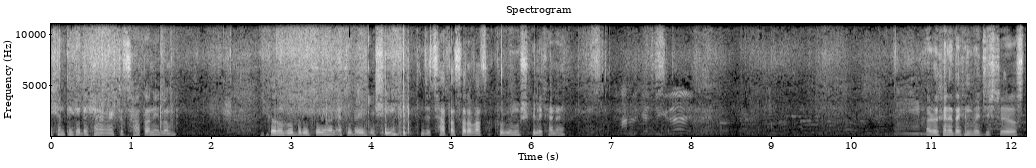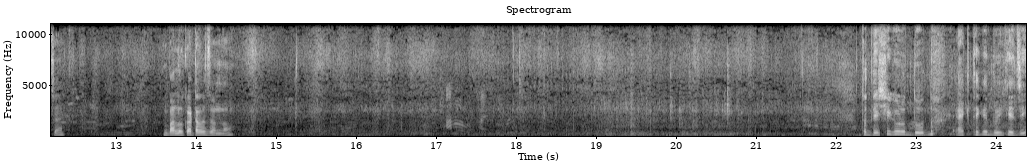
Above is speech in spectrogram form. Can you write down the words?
এখান থেকে দেখেন আমি একটা ছাতা নিলাম। কারণ রোদের পরিমাণ এতটাই বেশি যে ছাতা ছাড়া বাঁচা খুবই মুশকিল এখানে। আর ওখানে দেখেন ম্যাজিস্ট্রেট আসছে বালু কাটার জন্য। তো দেশি গরুর দুধ এক থেকে দুই কেজি,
